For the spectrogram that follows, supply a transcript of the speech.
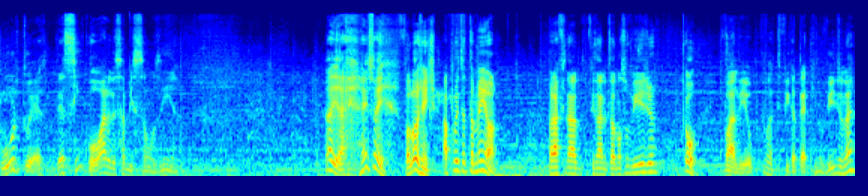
curto. É 5 é horas dessa missãozinha. Ai, ai. É isso aí. Falou, gente? Aproveita também, ó. Pra finalizar nosso vídeo. Oh, valeu, porque fica até aqui no vídeo, né?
